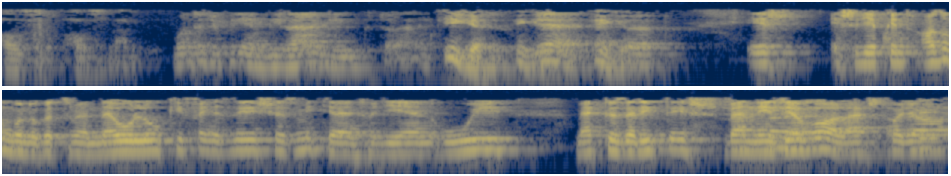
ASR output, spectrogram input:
az, az nem. Mondhatjuk ilyen világi talán? Igen, igen, igen. Hát, és, és egyébként azon gondolkodtam, hogy a neológ kifejezés, ez mit jelent, hogy ilyen új megközelítésben hát, nézi a vallást? Vagy a...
